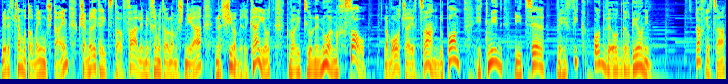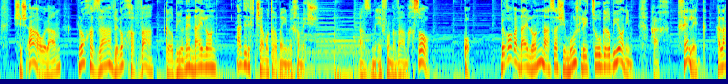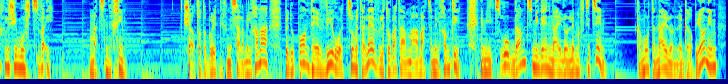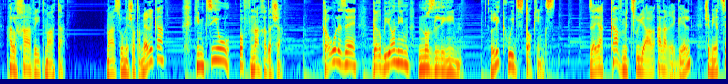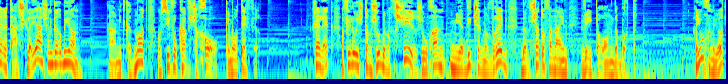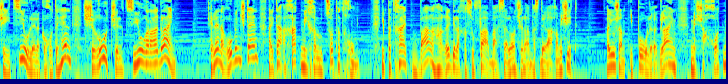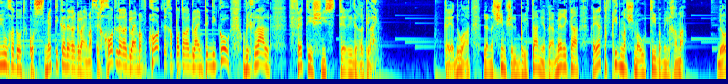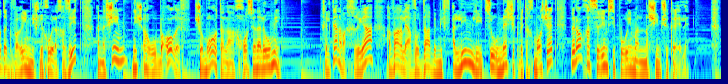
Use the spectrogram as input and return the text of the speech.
ב-1942, כשאמריקה הצטרפה למלחמת העולם השנייה, נשים אמריקאיות כבר התלוננו על מחסור, למרות שהיצרן, דופונט, התמיד, ייצר והפיק עוד ועוד גרביונים. כך יצא ששאר העולם לא חזה ולא חווה גרביוני ניילון עד 1945. אז מאיפה נבע המחסור? ברוב הניילון נעשה שימוש לייצור גרביונים, אך חלק הלך לשימוש צבאי. מצנחים. כשארצות הברית נכנסה למלחמה, בדופונט העבירו את תשומת הלב לטובת המאמץ המלחמתי. הם ייצרו גם צמיגי ניילון למפציצים. כמות הניילון לגרביונים הלכה והתמעטה. מה עשו נשות אמריקה? המציאו אופנה חדשה. קראו לזה גרביונים נוזליים, Liquid Stockings. זה היה קו מצויר על הרגל שמייצר את האשליה של גרביון. המתקדמות הוסיפו קו שחור, כמו תפר. חלק אפילו השתמשו במכשיר שהוכן מיידית של מברג, דוושת אופניים ועיפרון גבות. היו חנויות שהציעו ללקוחותיהן שירות של ציור על הרגליים. הלנה רובינשטיין הייתה אחת מחלוצות התחום. היא פתחה את בר הרגל החשופה בסלון שלה בשדרה החמישית. היו שם איפור לרגליים, משחות מיוחדות, קוסמטיקה לרגליים, מסכות לרגליים, אבקות לכפות הרגליים, פדיקור, ובכלל פטיש היסטרי לרגליים. כידוע, לנשים של בריטניה ואמריקה היה תפקיד משמעותי במלחמה. בעוד הגברים נשלחו אל החזית, הנשים נשארו בעורף, שומרות על החוסן הלאומי. חלקן המכריע עבר לעבודה במפעלים לייצור נשק ותחמושת, ולא חסרים סיפורים על נשים שכאלה.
